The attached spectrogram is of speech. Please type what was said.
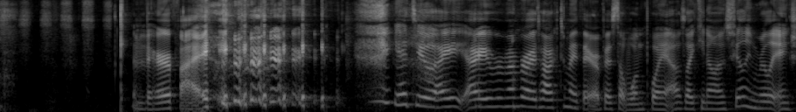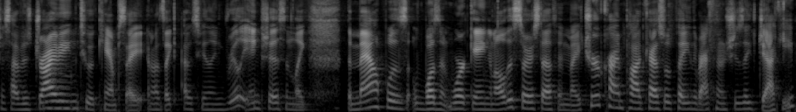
can verify. yeah, too. I, I remember I talked to my therapist at one point. I was like, you know, I was feeling really anxious. I was driving mm-hmm. to a campsite and I was like, I was feeling really anxious and like the map was wasn't working and all this sort of stuff. And my true crime podcast was playing in the background. She's like, Jackie,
